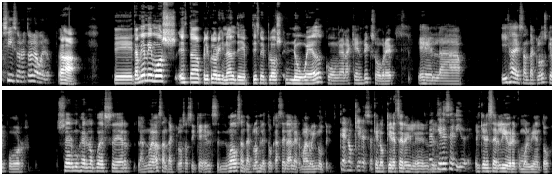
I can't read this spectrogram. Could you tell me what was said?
Sí, sobre todo el abuelo. Ajá. Eh, también vimos esta película original de Disney Plus, Noel, con Anna Kendrick, sobre eh, la hija de Santa Claus que por ser mujer no puede ser la nueva Santa Claus, así que el, nuevo Santa Claus le toca ser al hermano inútil, Que no quiere ser. que no quiere ser el, el- Él quiere ser libre. él quiere ser libre como el viento,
